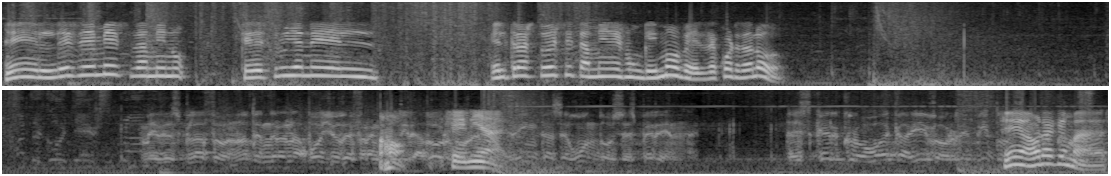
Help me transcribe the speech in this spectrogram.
El SM es también que destruyan el el trasto ese también es un game over, recuérdalo. Me desplazo, no tendrán apoyo de francotirador. Oh, genial. durante 30 segundos, esperen. Scarecrow ha caído, repito. Eh, ¿ahora qué más?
